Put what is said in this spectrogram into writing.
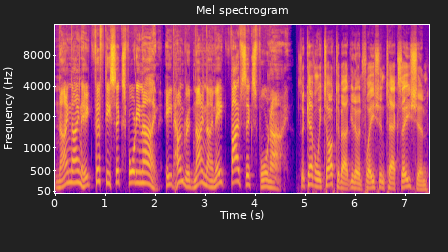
998 5649. 800 998 5649. So, Kevin, we talked about you know inflation, taxation,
